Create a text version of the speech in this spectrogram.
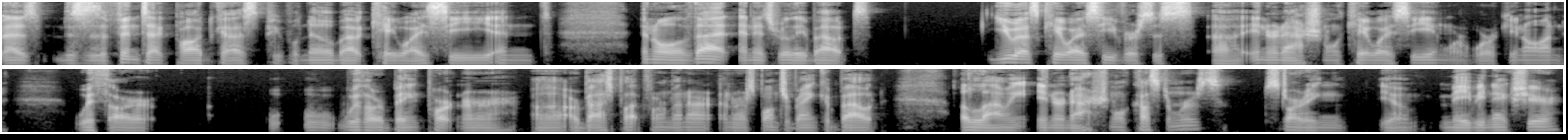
as this is a fintech podcast. People know about KYC and and all of that, and it's really about U.S. KYC versus uh, international KYC, and we're working on with our with our bank partner, uh, our BaaS platform, and our and our sponsor bank about allowing international customers starting, you know, maybe next year.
